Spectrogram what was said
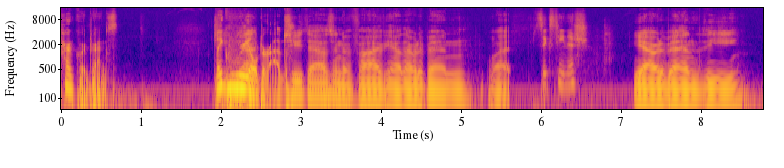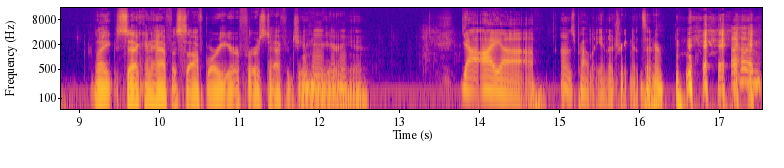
hardcore drugs. Like Yeah, real drugs. 2005. Yeah, that would have been what? 16ish. Yeah, it would have been the like second half of sophomore year, first half of junior Mm-hmm, year. Yeah. Yeah, I uh I was probably in a treatment center. um,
